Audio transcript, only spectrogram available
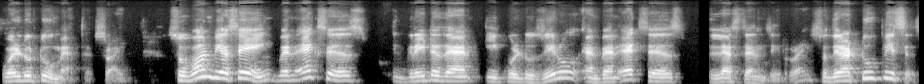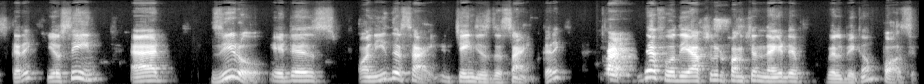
We'll do two methods, right? So one, we are saying when x is greater than equal to zero and when x is less than zero, right? So there are two pieces, correct? You've seen at zero, it is on either side, it changes the sign, correct? Right. Therefore, the absolute function negative will become positive.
